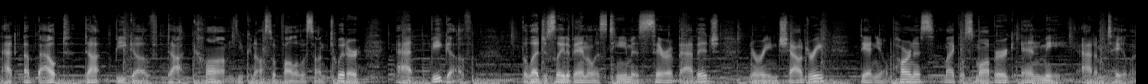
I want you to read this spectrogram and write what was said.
at about.bgov.com. You can also follow us on Twitter at bgov. The legislative analyst team is Sarah Babbage, Noreen Chowdhury, Danielle Parnas, Michael Smallberg, and me, Adam Taylor.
